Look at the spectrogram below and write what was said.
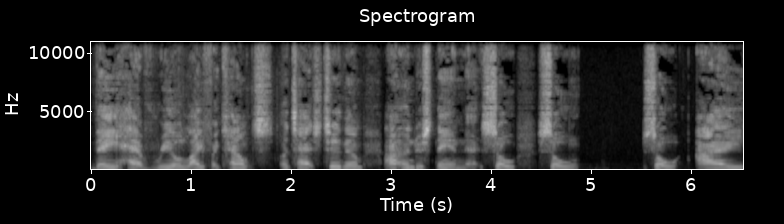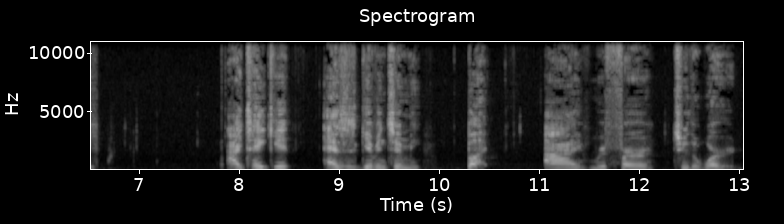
they have real life accounts attached to them. I understand that. So so so I I take it as is given to me, but I refer to the word.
